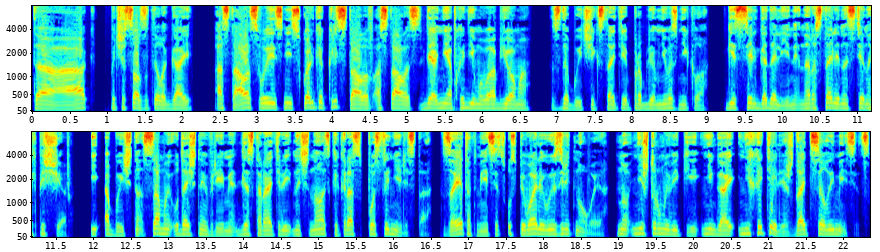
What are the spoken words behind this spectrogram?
Так, почесал затылок Гай. Осталось выяснить, сколько кристаллов осталось для необходимого объема. С добычей, кстати, проблем не возникло. Гессель-гадолины нарастали на стенах пещер. И обычно самое удачное время для старателей начиналось как раз после нереста. За этот месяц успевали вызреть новое, но ни штурмовики, ни Гай не хотели ждать целый месяц.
